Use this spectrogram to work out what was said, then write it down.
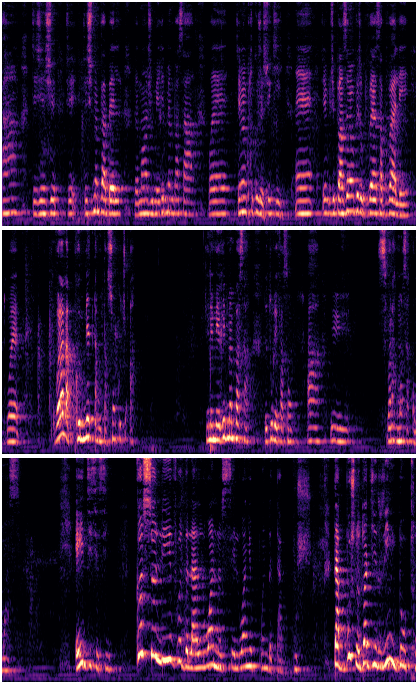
Ah, je ne je, je, suis même pas belle. Vraiment, je mérite même pas ça. Ouais, j'ai même cru que je suis qui. Hein? Je, pensais même que je pouvais, ça pouvait aller. Ouais. Voilà la première tentation que tu as. Je ne mérite même pas ça, de toutes les façons. Ah, voilà comment ça commence. Et il dit ceci, que ce livre de la loi ne s'éloigne point de ta bouche. Ta bouche ne doit dire rien d'autre.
